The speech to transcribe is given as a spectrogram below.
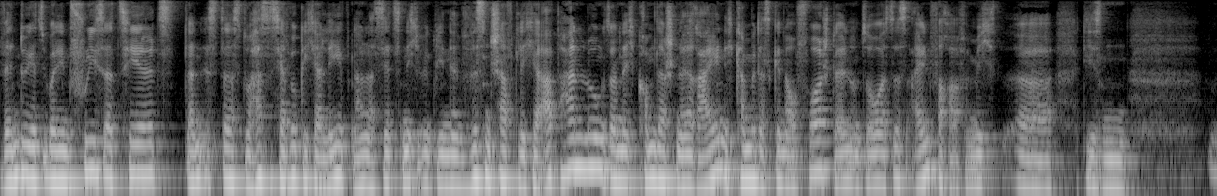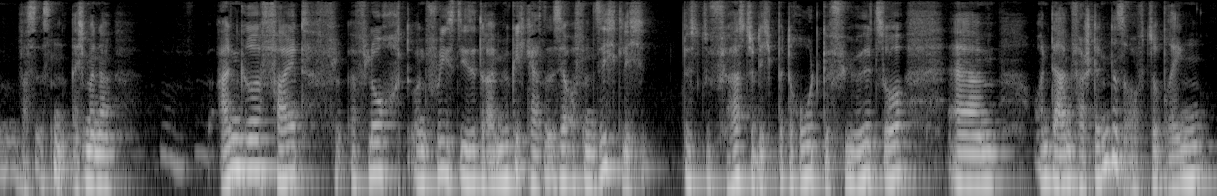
wenn du jetzt über den Freeze erzählst, dann ist das, du hast es ja wirklich erlebt. Ne? Das ist jetzt nicht irgendwie eine wissenschaftliche Abhandlung, sondern ich komme da schnell rein, ich kann mir das genau vorstellen und so ist es einfacher für mich, äh, diesen was ist denn, ich meine, Angriff, Fight, Flucht und Freeze, diese drei Möglichkeiten, ist ja offensichtlich, bist du, hast du dich bedroht gefühlt, so, ähm, und da ein Verständnis aufzubringen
